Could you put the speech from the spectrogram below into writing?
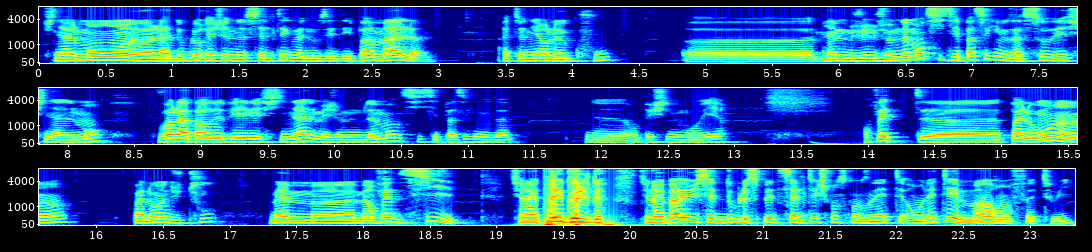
Finalement, euh, la double régène de Celtec va nous aider pas mal à tenir le coup. Euh, même, je, me demande si c'est pas ça qui nous a sauvé finalement. Faut voir la barre de PV finale, mais je me demande si c'est pas ça qui nous a empêché de mourir. En fait, pas loin, hein pas loin du tout. Même, euh, mais en fait, si. Si on n'avait pas eu Gold, si on n'avait pas eu cette double spé de Celtic, je pense qu'on était, on était mort en fait, oui.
